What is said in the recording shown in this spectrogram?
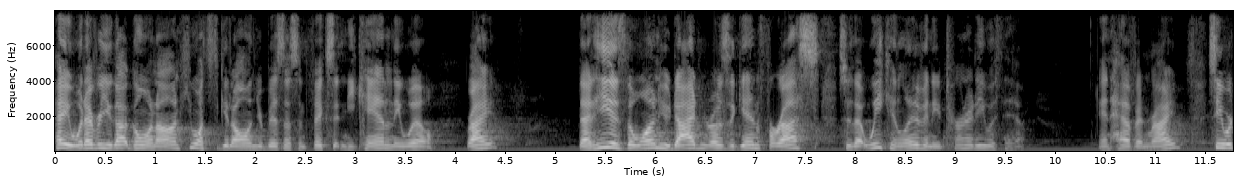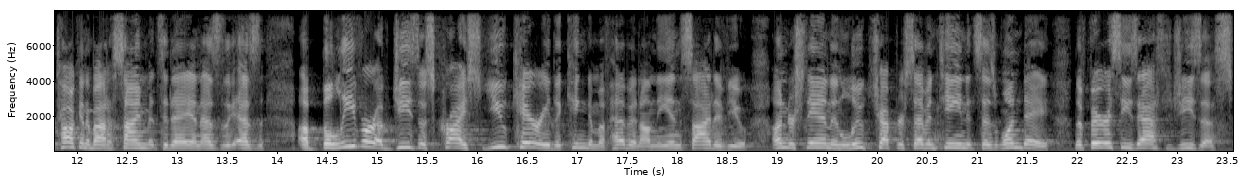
Hey, whatever you got going on, He wants to get all in your business and fix it, and He can and He will, right? That He is the one who died and rose again for us so that we can live in eternity with Him in heaven, right? See, we're talking about assignment today, and as, the, as a believer of Jesus Christ, you carry the kingdom of heaven on the inside of you. Understand in Luke chapter 17, it says, One day the Pharisees asked Jesus,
